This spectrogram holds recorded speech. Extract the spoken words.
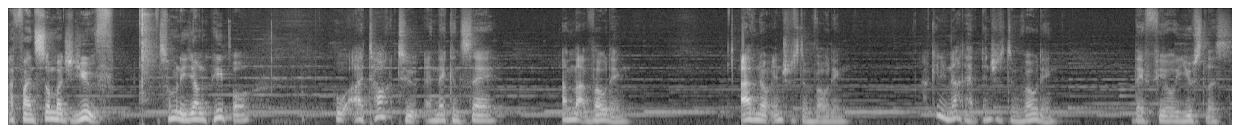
I find so much youth, so many young people who I talk to and they can say, I'm not voting. I have no interest in voting. How can you not have interest in voting? They feel useless.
